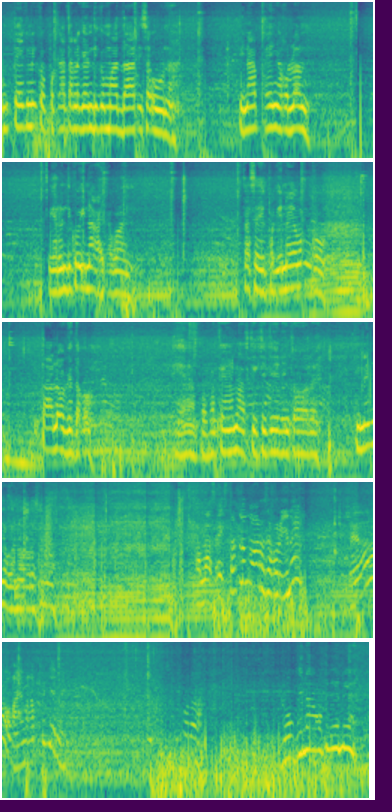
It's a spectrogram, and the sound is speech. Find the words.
Ang tekniko, pagka talaga hindi ko madali sa una, pinapahinga ko lang. Pero hindi ko inaayawan. Kasi pag inayawan ko, talo agad ako. Ayan, papuntayin na lang, kikikiling ko rin. Tingnan nyo kung ano oras na. Alas 6, tatlong oras ako rin eh. Pero, kaya nakapit yan eh. Lugi na ako din eh.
